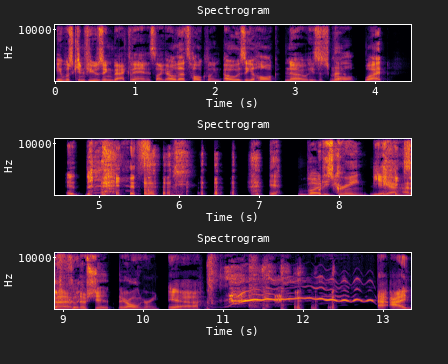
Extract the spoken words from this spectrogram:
it was confusing back then. It's like, oh, that's Hulkling. Oh, is he a Hulk? No, he's a Skrull. What? It, Yeah. but, But he's green. Yeah, know. exactly. No shit. They're all green. yeah. I,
